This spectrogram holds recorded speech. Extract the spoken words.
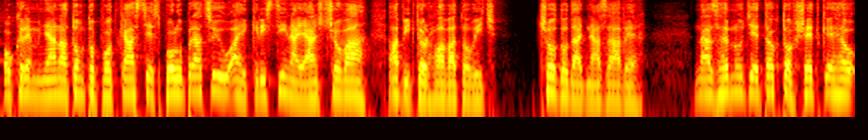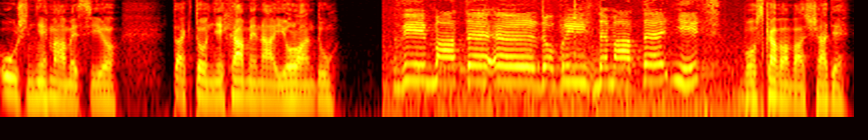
Okrem mňa na tomto podcaste spolupracujú aj Kristýna Janščová a Viktor Hlavatovič. Čo dodať na záver? Na zhrnutie tohto všetkého už nemáme síl, tak to necháme na Jolandu. Vy máte e, dobrý, nemáte nic? Boskávam vás všade.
